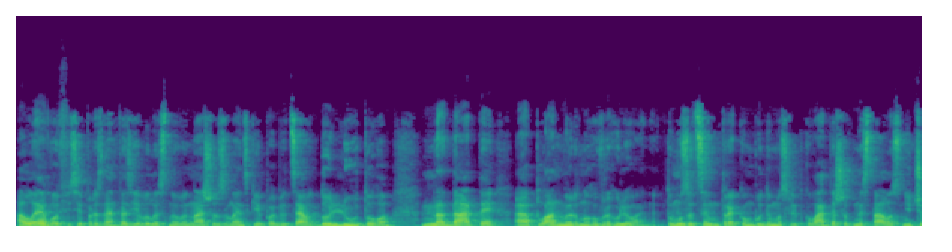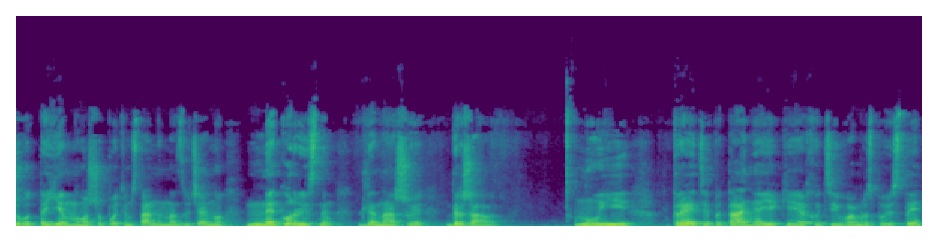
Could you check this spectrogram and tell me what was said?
Але в офісі президента з'явилась новина, що Зеленський пообіцяв до лютого надати е, план мирного врегулювання. Тому за цим треком будемо слідкувати, щоб не сталося нічого таємного, що потім стане надзвичайно некорисним для нашої держави. Ну і третє питання, яке я хотів вам розповісти.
